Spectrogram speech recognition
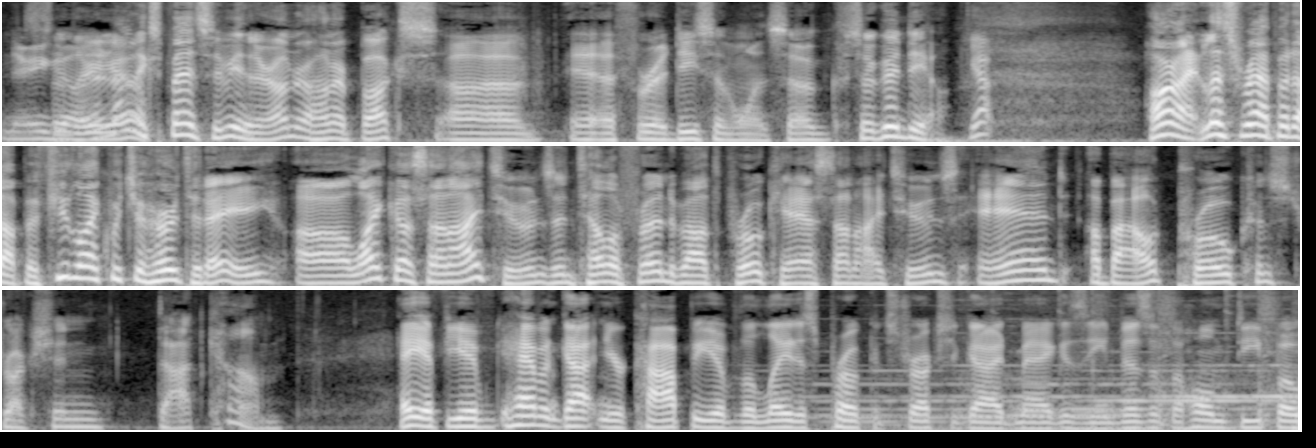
There you so go. There They're you not go. expensive either. Under hundred bucks uh, eh, for a decent one. So so good deal. Yep. All right, let's wrap it up. If you like what you heard today, uh, like us on iTunes and tell a friend about the Procast on iTunes and about ProConstruction.com. Hey, if you haven't gotten your copy of the latest Pro Construction Guide magazine, visit the Home Depot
